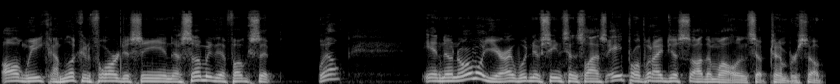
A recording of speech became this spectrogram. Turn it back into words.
all week. I'm looking forward to seeing uh, so many of the folks that, well, in a normal year I wouldn't have seen since last April, but I just saw them all in September. So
